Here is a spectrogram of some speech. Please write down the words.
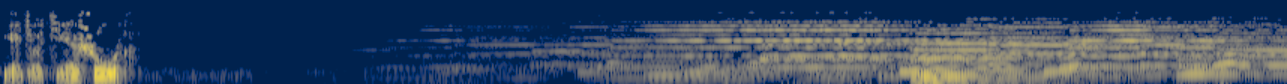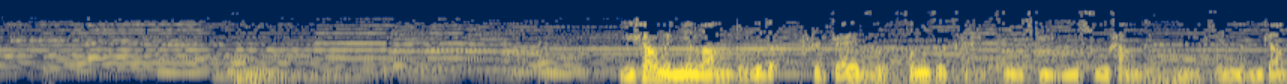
也就结束了。以上为您朗读的是摘自丰子恺自序一书上的一篇文章。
